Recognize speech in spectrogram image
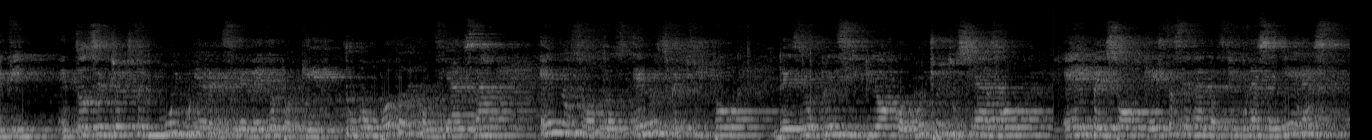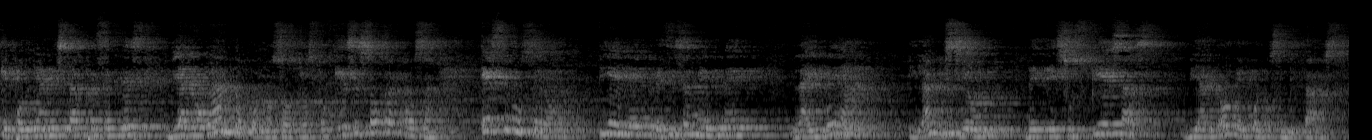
En fin, entonces yo estoy muy, muy agradecida de ello porque tuvo un voto de confianza en nosotros, en nuestro equipo, desde un principio con mucho entusiasmo. Él pensó que estas eran las figuras señeras que podrían estar presentes dialogando con nosotros, porque esa es otra cosa. Este museo tiene precisamente la idea y la misión de que sus piezas dialoguen con los invitados.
